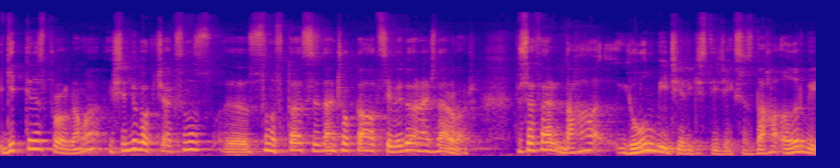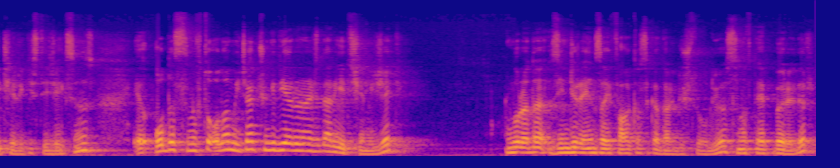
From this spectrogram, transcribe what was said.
Gittiniz programa, şimdi bir bakacaksınız sınıfta sizden çok daha alt seviyede öğrenciler var. Bu sefer daha yoğun bir içerik isteyeceksiniz. Daha ağır bir içerik isteyeceksiniz. E, o da sınıfta olamayacak çünkü diğer öğrenciler yetişemeyecek. Burada zincir en zayıf halkası kadar güçlü oluyor. Sınıfta hep böyledir.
